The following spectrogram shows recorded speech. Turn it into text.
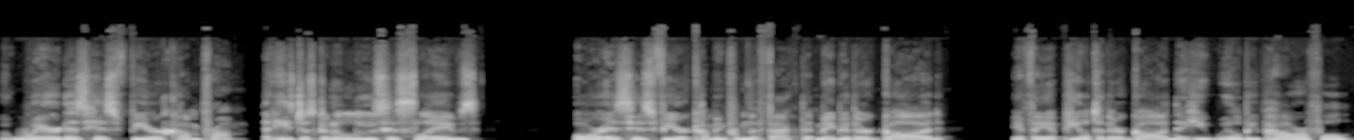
where does his fear come from that he's just going to lose his slaves, or is his fear coming from the fact that maybe their God, if they appeal to their God, that he will be powerful?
